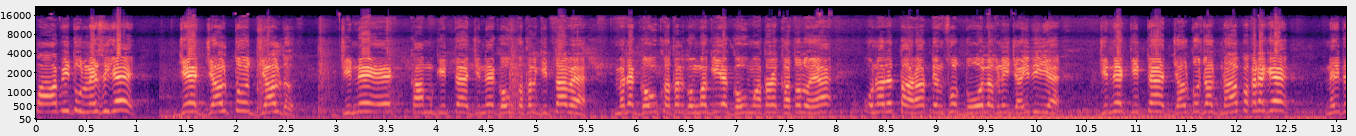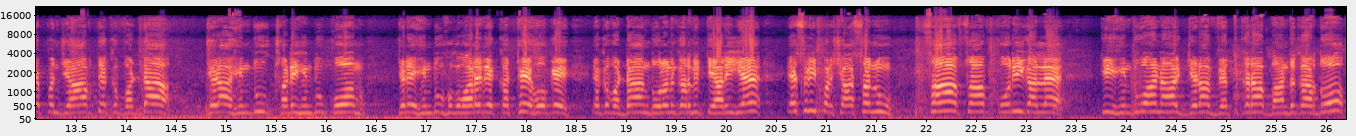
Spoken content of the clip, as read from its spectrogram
ਪਾਪ ਵੀ ਧੁਲਨੇ ਸੀਗੇ। ਜੇ ਜਲਦ ਤੋਂ ਜਲਦ ਜਿਨੇ ਇਹ ਕੰਮ ਕੀਤਾ ਹੈ, ਜਿਨੇ ਗਊ ਕਤਲ ਕੀਤਾ ਹੋਇਆ ਮੈਂ ਤਾਂ ਗਊ ਕਤਲ ਕਹੂੰਗਾ ਕਿ ਇਹ ਗਊ ਮਾਤਾ ਦਾ ਕਤਲ ਹੋਇਆ ਉਹਨਾਂ ਦੇ ਧਾਰਾ 302 ਲੱਗਣੀ ਚਾਹੀਦੀ ਹੈ। ਜਿਨੇ ਕੀਤਾ ਜਲਦ ਤੋਂ ਜਲਦ ਨਾ ਪਕੜੇ ਗਏ ਨਹੀਂ ਤੇ ਪੰਜਾਬ ਤੇ ਇੱਕ ਵੱਡਾ ਜਿਹੜਾ ਹਿੰਦੂ, ਸਾਡੇ ਹਿੰਦੂ ਕੌਮ, ਜਿਹੜੇ ਹਿੰਦੂ ਫਗਵਾੜੇ ਦੇ ਇਕੱਠੇ ਹੋ ਕੇ ਇੱਕ ਵੱਡਾ ਅੰਦੋਲਨ ਕਰਨ ਦੀ ਤਿਆਰੀ ਹੈ। ਇਸ ਲਈ ਪ੍ਰਸ਼ਾਸਨ ਨੂੰ ਸਾਫ਼-ਸਾਫ਼ ਕੋਰੀ ਗੱਲ ਹੈ ਕਿ ਹਿੰਦੂਆਂ ਨਾਲ ਜਿਹੜਾ ਵਿਤਕਰਾ ਬੰਦ ਕਰ ਦਿਓ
